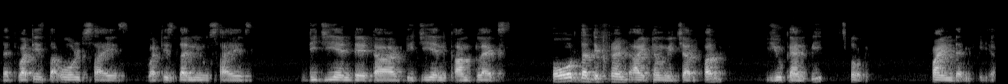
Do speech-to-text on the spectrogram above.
that what is the old size, what is the new size, DGN data, DGN complex, or the different item which are per you can be storing. find them here.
